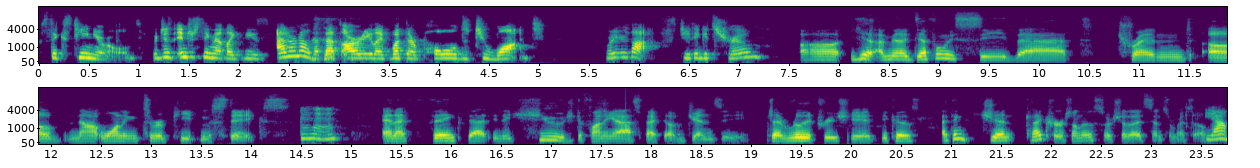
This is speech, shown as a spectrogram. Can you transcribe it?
16 year olds, which is interesting that like these I don't know that that's already like what they're polled to want. What are your thoughts? Do you think it's true? Uh yeah, I mean I definitely see that trend of not wanting to repeat mistakes. Mm-hmm. And I think that is a huge defining aspect of Gen Z, which I really appreciate because I think Gen. Can I curse on this or should I censor myself? Yeah,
